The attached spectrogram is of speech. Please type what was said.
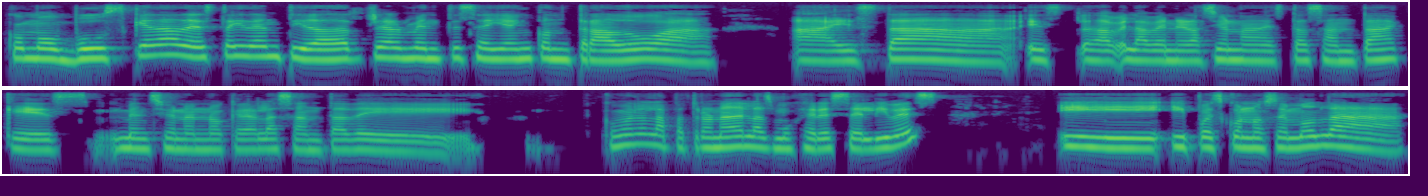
como búsqueda de esta identidad realmente se haya encontrado a, a esta, es- la, veneración a esta santa que es, mencionan, ¿no? Que era la santa de, ¿cómo era la patrona de las mujeres célibes? Y, y pues conocemos la,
